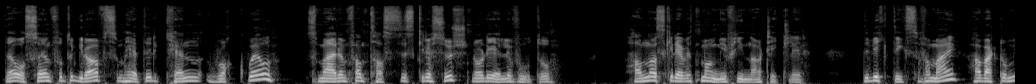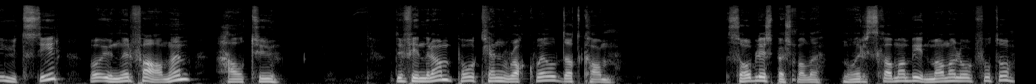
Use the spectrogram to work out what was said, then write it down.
Det er også en fotograf som heter Ken Rockwell, som er en fantastisk ressurs når det gjelder foto. Han har skrevet mange fine artikler. Det viktigste for meg har vært om utstyr og under fanen How to. Du finner ham på kenrockwell.com. Så blir spørsmålet når skal man begynne med analogfoto?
